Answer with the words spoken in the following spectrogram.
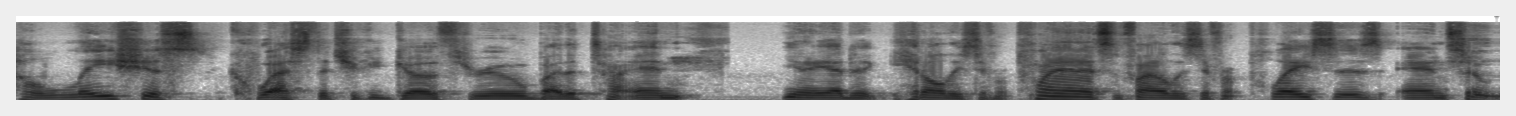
hellacious quest that you could go through by the time, and you know, you had to hit all these different planets and find all these different places. And so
